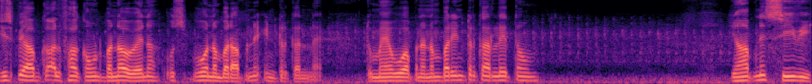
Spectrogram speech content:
जिस पे आपका अल्फ़ा अकाउंट बना हुआ है ना, उस वो नंबर आपने इंटर करना है। तो मैं वो अपना नंबर इंटर कर लेता हूँ। यहाँ अपने सीवी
